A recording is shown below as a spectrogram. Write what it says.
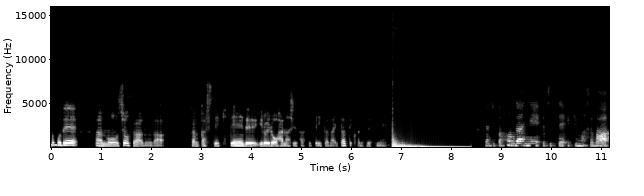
そこで、あの、翔さんが参加してきて、で、いろいろお話しさせていただいたって感じですね。じゃあちょっと本題に移っていきますが、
